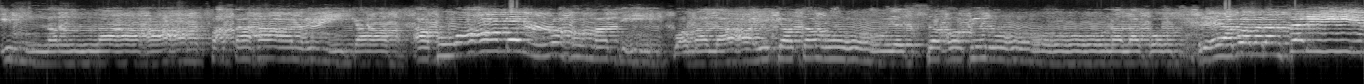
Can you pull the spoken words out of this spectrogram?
ইন্নাল্লাহ فتحت عليك أبواب الرحمة وملائكته يستغفرون لكم رياب ورم سرير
